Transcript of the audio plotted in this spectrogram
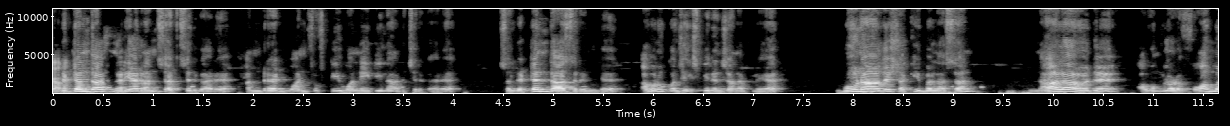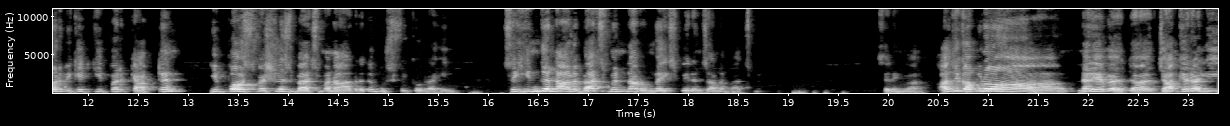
லிட்டன் தாஸ் நிறைய ரன்ஸ் அடிச்சிருக்காரு. ஹண்ட்ரட் ஒன் ஃபிஃப்டி ஒன் எயிட்டிலாம் அடிச்சிருக்காரு. ஸோ லிட்டன் தாஸ் ரெண்டு. அவரும் கொஞ்சம் எக்ஸ்பீரியன்ஸான பிளேயர் மூணாவது ஷக்கீப் அல் ஹசன் நாலாவது அவங்களோட ஃபார்மர் விக்கெட் கீப்பர் கேப்டன் இப்போ ஸ்பெஷலிஸ்ட் பேட்ஸ்மேன் ஆடுறது முஷ்பிகுர் ரஹீம். ஸோ இந்த நாலு பேட்ஸ்மேன் தான் ரொம்ப எக்ஸ்பீரியன்ஸான பேட்ஸ்மேன் சரிங்களா? அதுக்கப்புறம் நிறைய ஜாக்கிர் அலி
